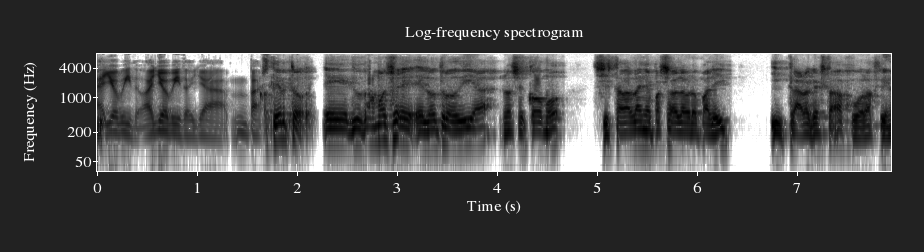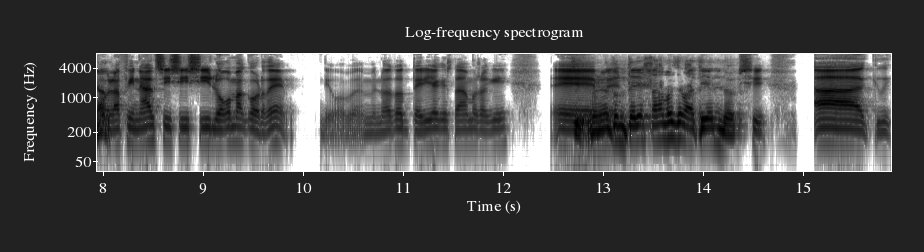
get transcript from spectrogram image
ha llovido, ha llovido ya bastante. Por cierto, eh, dudamos eh, el otro día, no sé cómo, si estaba el año pasado en la Europa League, y claro que estaba, jugó la final. Jugó la final, sí, sí, sí, luego me acordé. Digo, menuda tontería que estábamos aquí. Eh, sí, menuda tontería estábamos debatiendo. Sí. que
